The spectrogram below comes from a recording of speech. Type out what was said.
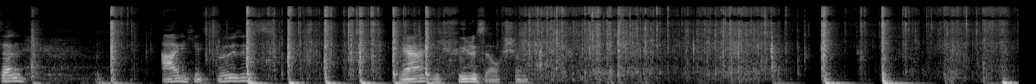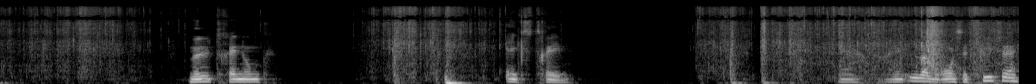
Dann ahne jetzt Böses. Ja, ich fühle es auch schon. Mülltrennung extrem. Ja, eine übergroße Tüte.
